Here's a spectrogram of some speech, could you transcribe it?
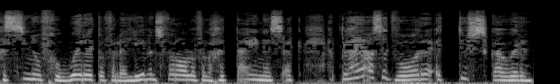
gesien of gehoor het of hulle lewensverhaal of hulle getuienis. Ek ek bly as dit ware 'n toeskouer en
